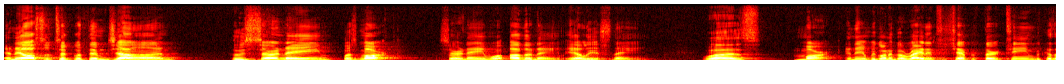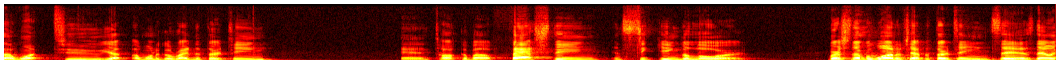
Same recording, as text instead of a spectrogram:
And they also took with them John, whose surname was Mark. Surname or other name, alias name, was Mark. And then we're going to go right into chapter 13 because I want to, yep, I want to go right into 13 and talk about fasting and seeking the Lord. Verse number one of chapter 13 says, Now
